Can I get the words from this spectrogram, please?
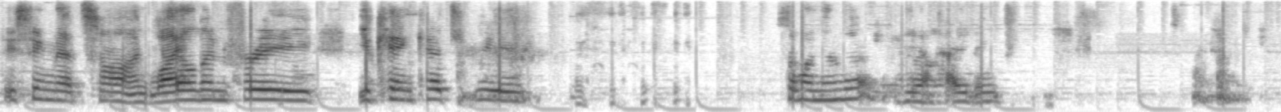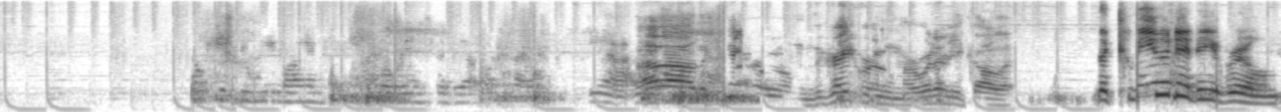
They sing that song, "Wild and Free." You can't catch me. Someone in there? Yeah, hiding. Yeah, Ah, the cat room, the great room, or whatever you call it. the community room.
